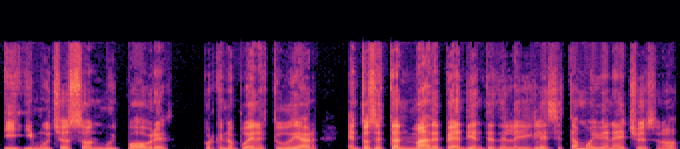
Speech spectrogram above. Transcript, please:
Y, y muchos son muy pobres, porque no pueden estudiar, entonces están más dependientes de la iglesia. Está muy bien hecho eso, ¿no?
